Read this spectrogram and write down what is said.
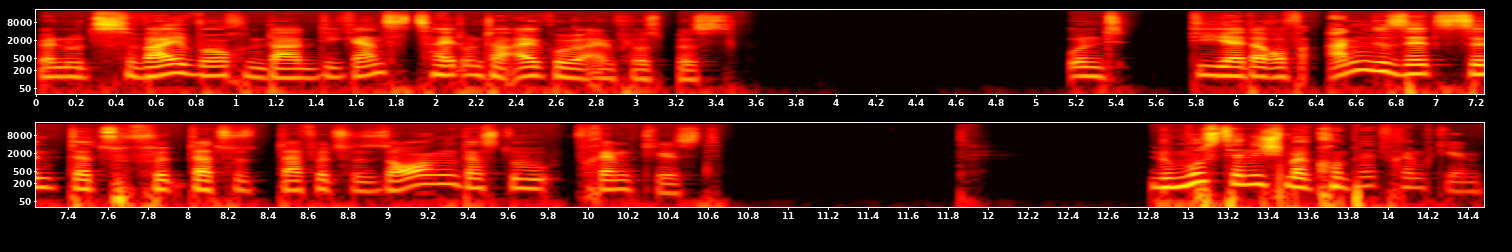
wenn du zwei Wochen da die ganze Zeit unter Alkoholeinfluss bist und die ja darauf angesetzt sind, dazu, für, dazu, dafür zu sorgen, dass du fremd gehst. Du musst ja nicht mal komplett fremd gehen.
